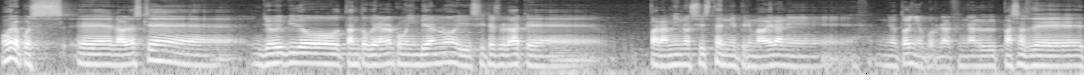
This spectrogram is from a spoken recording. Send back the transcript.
Bueno, pues eh, la verdad es que yo he vivido tanto verano como invierno y sí que es verdad que para mí no existe ni primavera ni, ni otoño, porque al final pasas de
